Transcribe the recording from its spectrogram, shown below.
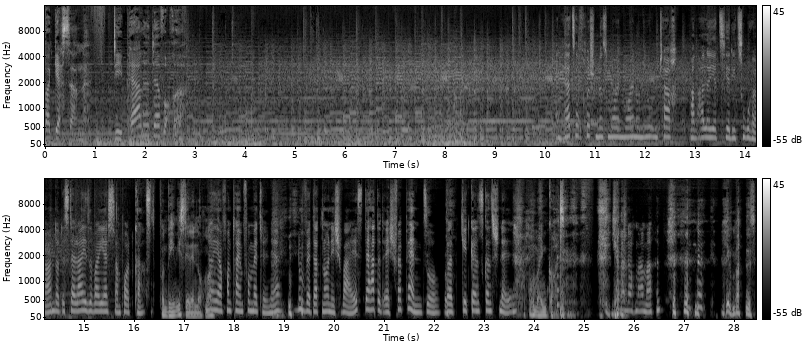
war gestern. Die Perle der Woche. Ein herzerfrischendes Moin Moin und guten Tag an alle jetzt hier, die zuhören. Das ist der Leise war gestern Podcast. Von wem ist der denn nochmal? Naja, von Time for Metal, ne? Nur wer das noch nicht weiß, der hat das echt verpennt. So, das geht ganz, ganz schnell. Oh mein Gott. Ja. Können wir nochmal machen? wir machen das.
